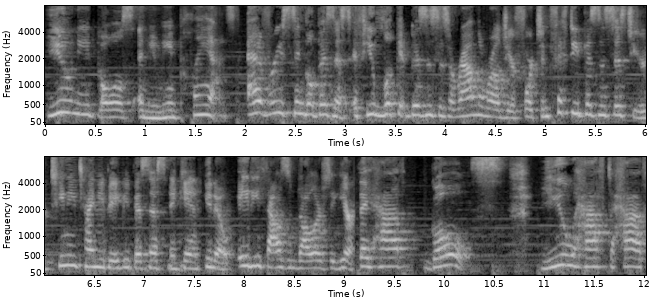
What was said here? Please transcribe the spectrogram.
You need goals and you need plans. Every single business, if you look at businesses around the world, your Fortune 50 businesses to your teeny tiny baby business making, you know, $80,000 a year, they have goals. You have to have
